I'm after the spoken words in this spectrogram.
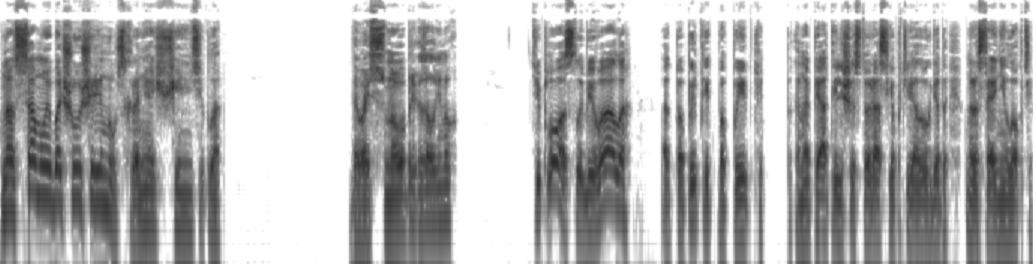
на самую большую ширину, сохраняя ощущение тепла. — Давай снова, — приказал Енох. Тепло ослабевало от попытки к попытке, пока на пятый или шестой раз я потерял его где-то на расстоянии локти.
